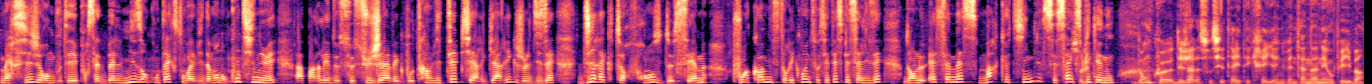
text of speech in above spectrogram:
Merci Jérôme Bouteiller pour cette belle mise en contexte. On va évidemment donc continuer à parler de ce sujet avec votre invité Pierre Garrigue, je le disais, directeur France de CM.com, historiquement une société spécialisée dans le SMS marketing. C'est ça, expliquez-nous. Donc euh, déjà déjà, la société a été créée il y a une vingtaine d'années aux Pays-Bas.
